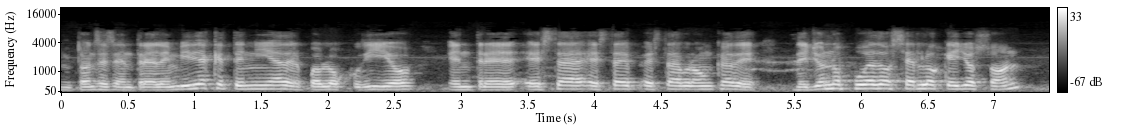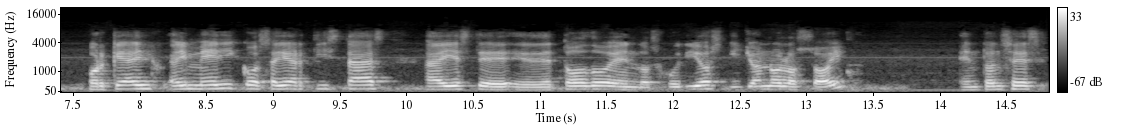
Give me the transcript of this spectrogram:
Entonces, entre la envidia que tenía del pueblo judío, entre esta, esta, esta bronca de, de yo no puedo ser lo que ellos son, porque hay, hay médicos, hay artistas, hay este, eh, de todo en los judíos y yo no lo soy. Entonces,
